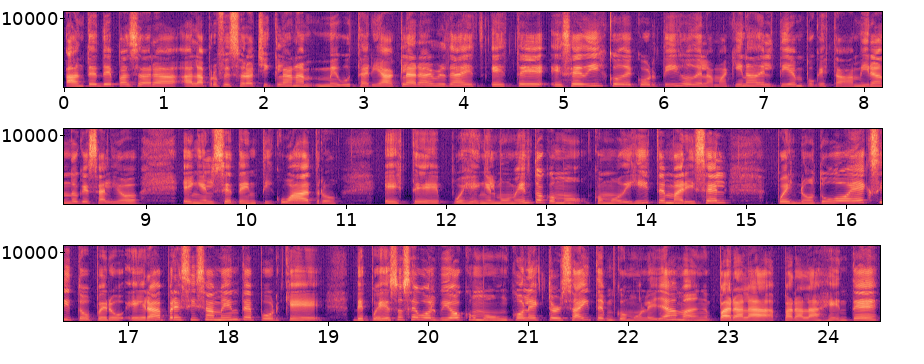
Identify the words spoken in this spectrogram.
antes de pasar a, la profesora Chiclana, me gustaría aclarar, ¿verdad? Este, ese disco de Cortijo de la máquina del tiempo que estaba mirando que salió en el 74, este, pues en el momento, como, como dijiste, Maricel, pues no tuvo éxito, pero era precisamente porque después eso se volvió como un collector's item, como le llaman, para la, para la gente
